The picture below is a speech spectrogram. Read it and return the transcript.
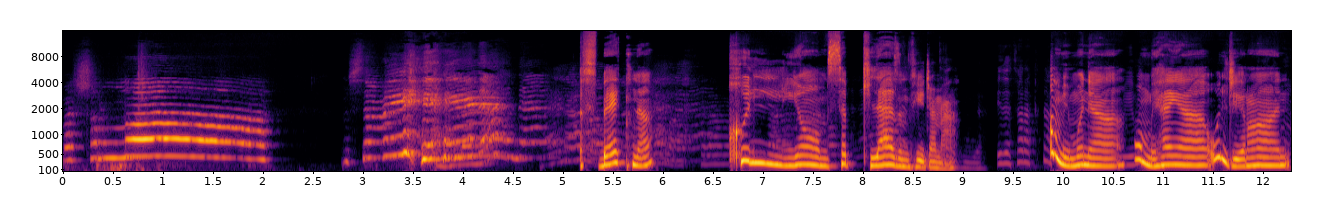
ما شاء الله. مش سامعين في بيتنا كل يوم سبت لازم في جمعة. أمي منى وأمي هيا والجيران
